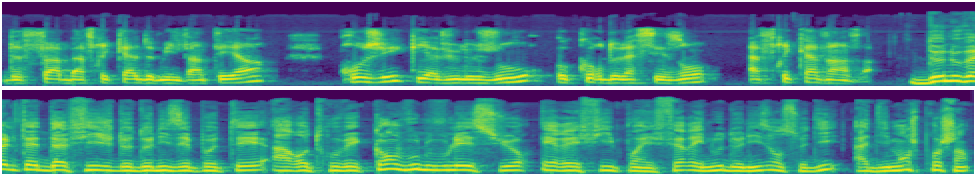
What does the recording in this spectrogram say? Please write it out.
de Fab Africa 2021, projet qui a vu le jour au cours de la saison Africa 2020. Deux nouvelles têtes d'affiche de Denise Epoté à retrouver quand vous le voulez sur rfi.fr. Et nous, Denise, on se dit à dimanche prochain.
